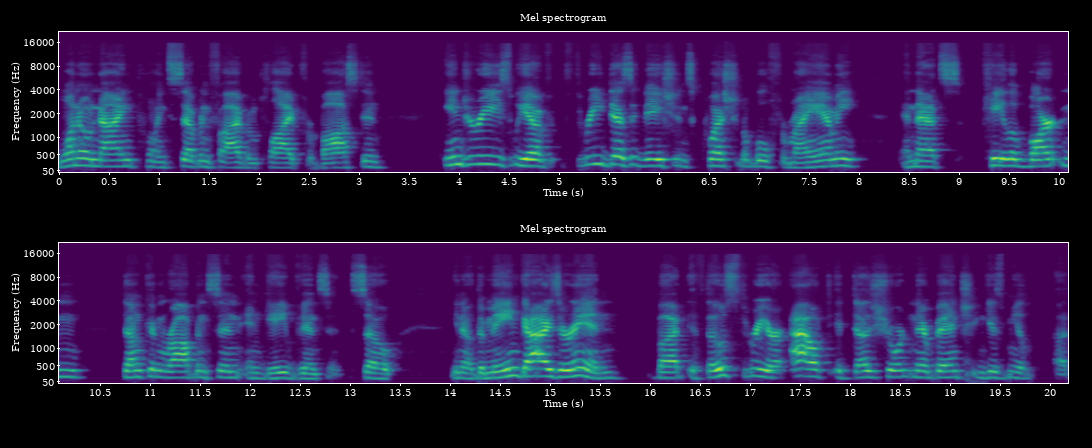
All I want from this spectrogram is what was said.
109.75 implied for Boston. Injuries, we have three designations questionable for Miami, and that's Caleb Martin, Duncan Robinson, and Gabe Vincent. So, you know, the main guys are in, but if those three are out, it does shorten their bench and gives me a, a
